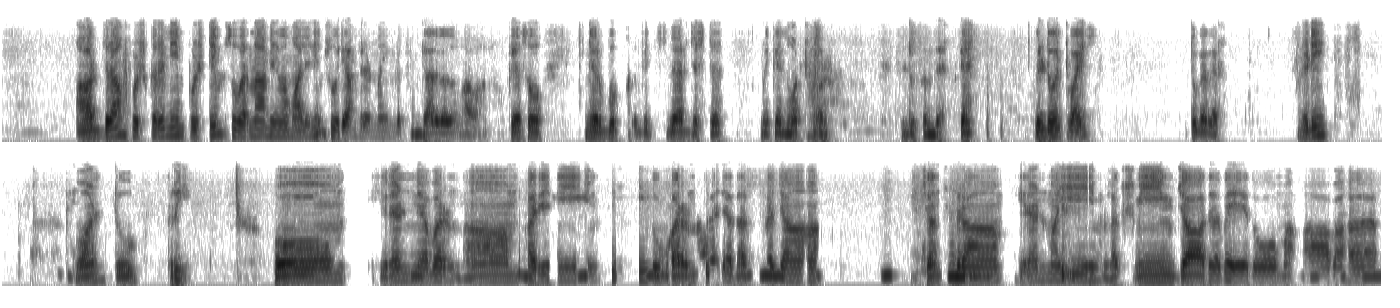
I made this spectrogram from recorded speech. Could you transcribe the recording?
आर्द्रां पुष्करणीं पुष्टिं सुवर्णामेव मालिनीं सूर्यां हिरण्मयीं लक्ष्मीं जातवेदम् आवह okay so in your book which there just uh, make a note or do from there okay we'll do it twice together ready one two three ॐ हिरण्यवर्णां हरिणीं सुवर्णरजतस्रजां चन्द्रां हिरण्मयीं लक्ष्मीं जातवेदो महावह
